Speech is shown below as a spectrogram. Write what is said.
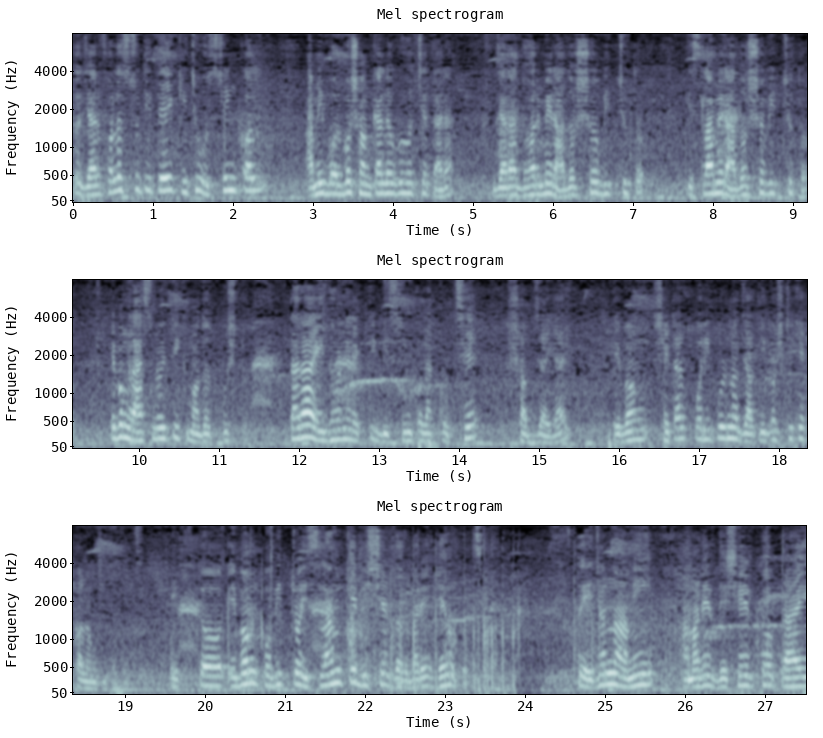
তো যার ফলশ্রুতিতে কিছু উচ্ছৃঙ্খল আমি বলব সংখ্যালঘু হচ্ছে তারা, যারা ধর্মের আদর্শ বিচ্যুত, ইসলামের আদর্শ বিচ্যুত এবং রাজনৈতিক মদতপুষ্ট। তারা এই ধরনের একটি বিশৃঙ্খলা করছে সব জায়গায়। এবং সেটার পরিপূর্ণ জাতিগোষ্ঠীকে কলঙ্কিত করছে। তো এবং পবিত্র ইসলামকে বিশ্বের দরবারে হেয় করছে। তো এই জন্য আমি আমাদের দেশের তো প্রায়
